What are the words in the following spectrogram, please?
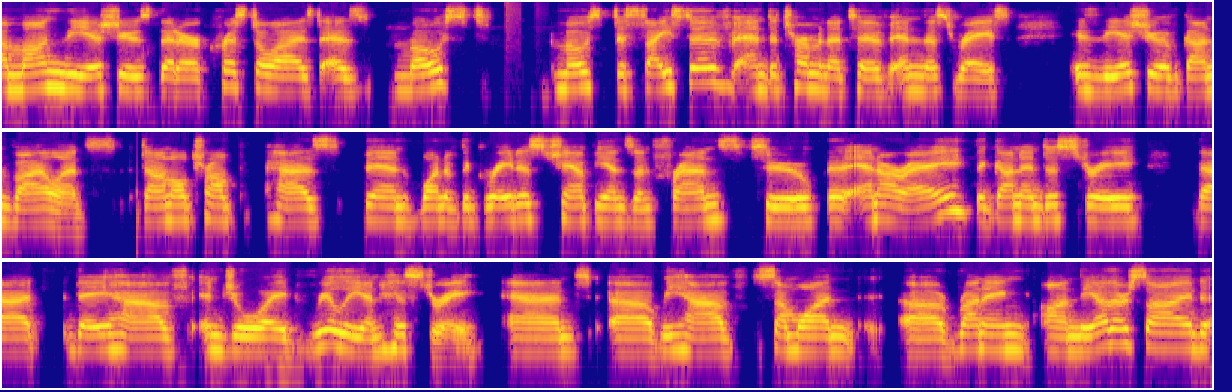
among the issues that are crystallized as most most decisive and determinative in this race is the issue of gun violence. Donald Trump has been one of the greatest champions and friends to the NRA, the gun industry that they have enjoyed really in history. And uh, we have someone uh, running on the other side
